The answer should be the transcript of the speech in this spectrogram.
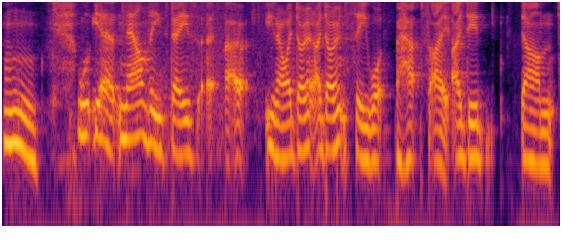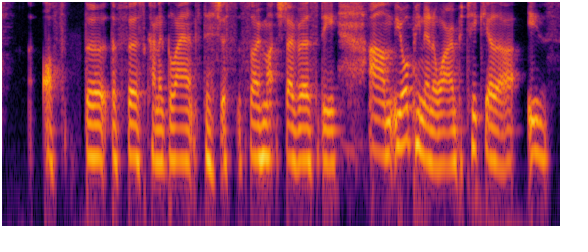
Mm. Well, yeah. Now these days, uh, uh, you know, I don't, I don't see what perhaps I, I did um, off the the first kind of glance. There's just so much diversity. Um, your Pinot Noir, in particular, is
